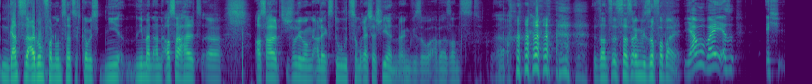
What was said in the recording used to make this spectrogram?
ein ganzes Album von uns hört sich, glaube ich, nie, niemand an, außer halt, äh, außer halt, Entschuldigung, Alex, du zum Recherchieren irgendwie so, aber sonst, äh, sonst ist das irgendwie so vorbei. Ja, wobei, also ich,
